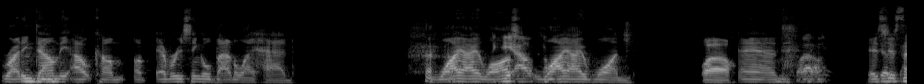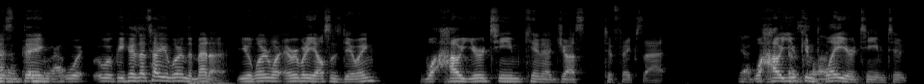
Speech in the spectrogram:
writing Mhm. down the outcome of every single battle I had, why I lost, why I won, Wow. and Wow. it's Get just this thing w- w- because that's how you learn the meta. You learn what everybody else is doing, what how your team can adjust to fix that. Yeah, Well, how you can play your team to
